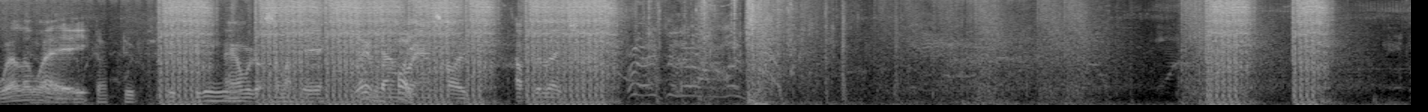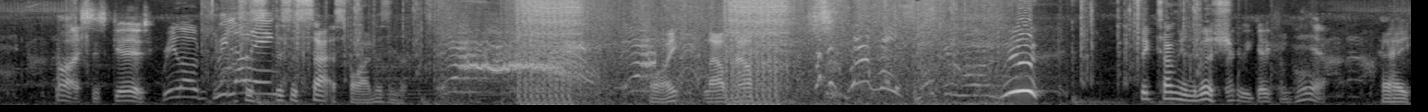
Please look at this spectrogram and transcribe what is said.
well away. Hang on, we've got some up here. They're in the Down fight. right hand side. Up the ledge. Oh, this is good. Reload. This is, Reloading. this is satisfying, isn't it? Alright, loud mouth. Woo! Big tongue in the bush. Where do we go from here? Hey,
